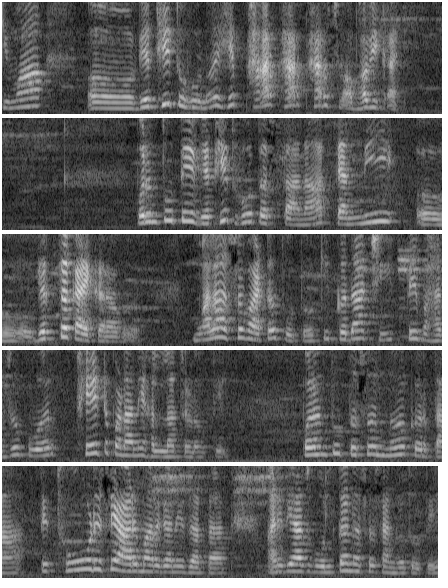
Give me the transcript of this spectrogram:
किंवा व्यथित होणं हे फार फार फार स्वाभाविक आहे. परंतु ते व्यथित होत असताना त्यांनी व्यक्त काय करावं? मला असं वाटत होतं की कदाचित ते भाजपवर थेटपणाने हल्ला चढवतील. परंतु तसं न करता ते थोडेसे आडमार्गाने जातात. आणि ते आज बोलताना असं सांगत होते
